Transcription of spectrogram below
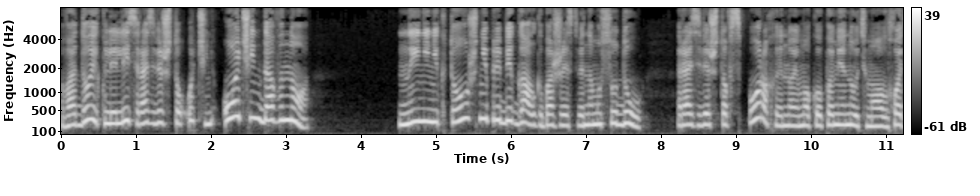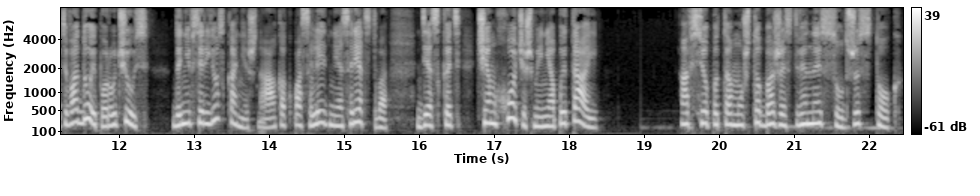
Водой клялись разве что очень-очень давно. Ныне никто уж не прибегал к божественному суду, разве что в спорах иной мог упомянуть, мол, хоть водой поручусь. Да не всерьез, конечно, а как последнее средство. Дескать, чем хочешь, меня пытай. А все потому, что божественный суд жесток.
